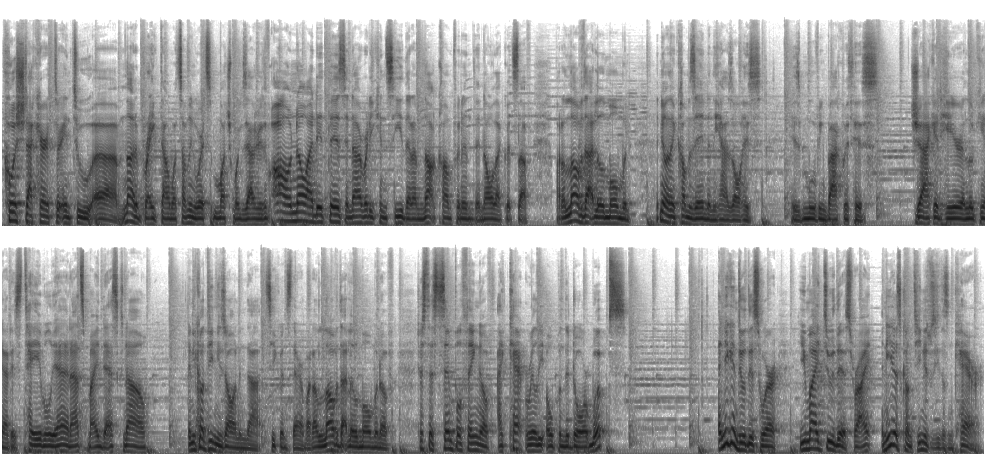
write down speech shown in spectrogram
push that character into uh, not a breakdown, but something where it's much more exaggerated. Oh no, I did this, and I already can see that I'm not confident and all that good stuff. But I love that little moment. You know, then comes in and he has all his his moving back with his jacket here and looking at his table. Yeah, that's my desk now. And he continues on in that sequence there, but I love that little moment of just a simple thing of I can't really open the door, whoops. And you can do this where you might do this, right? And he just continues because he doesn't care.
